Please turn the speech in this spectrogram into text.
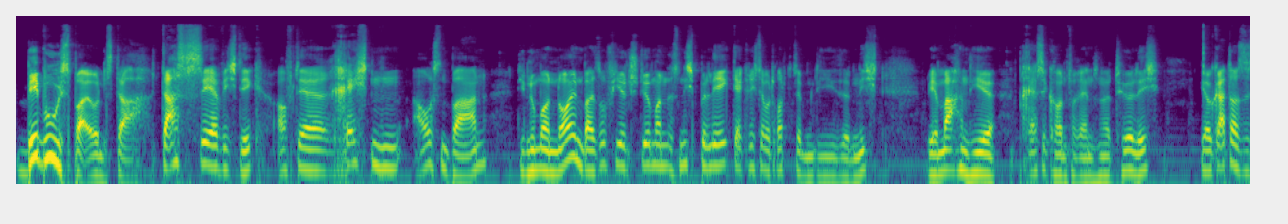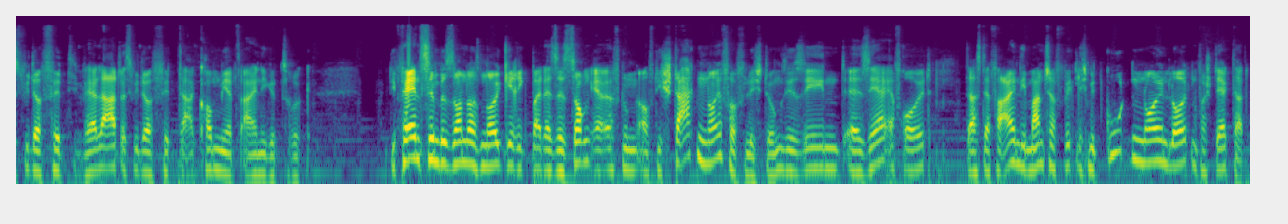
Bebus bei uns da. Das ist sehr wichtig. Auf der rechten Außenbahn. Die Nummer 9 bei so vielen Stürmern ist nicht belegt, der kriegt aber trotzdem diese nicht. Wir machen hier Pressekonferenzen natürlich. Jogatos ist wieder fit, Verlat ist wieder fit, da kommen jetzt einige zurück. Die Fans sind besonders neugierig bei der Saisoneröffnung auf die starken Neuverpflichtungen. Sie sind äh, sehr erfreut, dass der Verein die Mannschaft wirklich mit guten neuen Leuten verstärkt hat.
